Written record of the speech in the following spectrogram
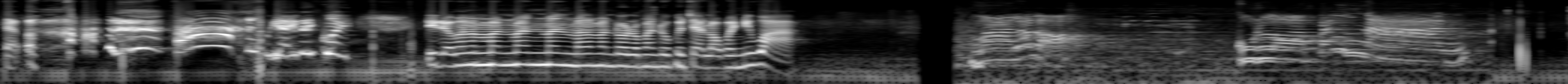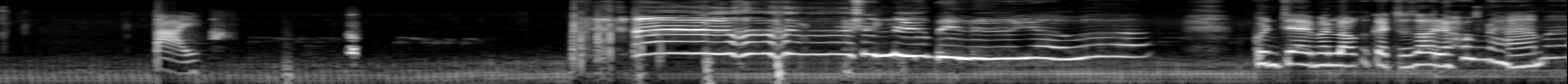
แต่คุณยายเลื่อนกล้วยเดี๋ยวเดี๋ยวมันมันมันมันมันมันโดนมันโดนกุญแจล็อกไว้นี่หว่า มาแล้วเหรอ กูรอตั้งนาน ตายอ้าวฉันลืมไปเลยอะว่า กุญแจมันล็อกก็เกิดจะซ่อนในห้องน้ำอะ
